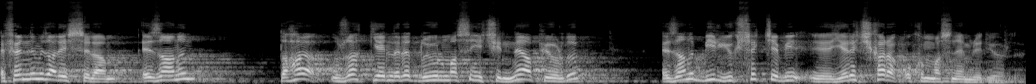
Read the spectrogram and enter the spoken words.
Efendimiz Aleyhisselam ezanın daha uzak yerlere duyulması için ne yapıyordu? Ezanı bir yüksekçe bir e, yere çıkarak okunmasını emrediyordu.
